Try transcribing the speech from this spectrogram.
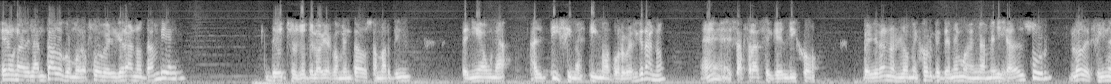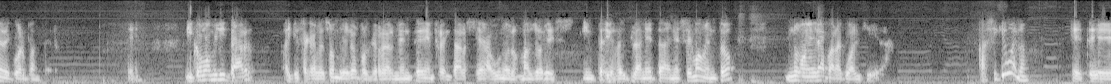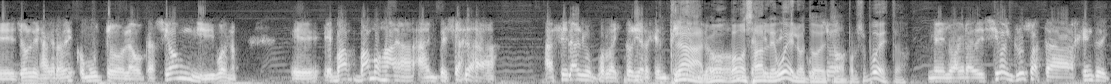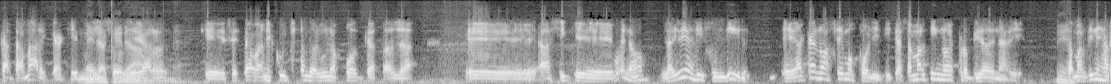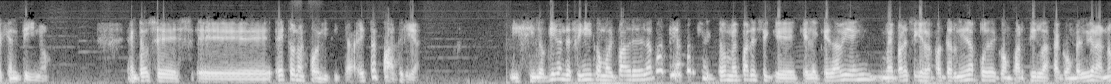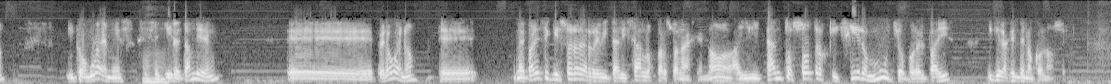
era un adelantado como lo fue Belgrano también. De hecho, yo te lo había comentado, San Martín tenía una altísima estima por Belgrano, ¿eh? esa frase que él dijo, Belgrano es lo mejor que tenemos en la América del Sur, lo define de cuerpo entero. Y como militar hay que sacarle el sombrero porque realmente enfrentarse a uno de los mayores imperios del planeta en ese momento no era para cualquiera. Así que bueno, este, yo les agradezco mucho la ocasión y bueno, eh, va- vamos a, a empezar a, a hacer algo por la historia argentina. Claro, Lo- vamos a darle que vuelo a todo esto, por supuesto. Me lo agradeció incluso hasta gente de Catamarca que me Mira hizo qué llegar que se estaban escuchando algunos podcasts allá. Eh, así que, bueno, la idea es difundir. Eh, acá no hacemos política. San Martín no es propiedad de nadie. Bien. San Martín es argentino. Entonces, eh, esto no es política, esto es patria. Y si lo quieren definir como el padre de la patria, perfecto, me parece que, que le queda bien, me parece que la paternidad puede compartirla hasta con Belgrano y con Güemes, si se quiere también. Eh, pero bueno, eh, me parece que es hora de revitalizar los personajes, ¿no? Hay tantos otros que hicieron mucho por el país y que la gente no conoce.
